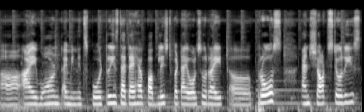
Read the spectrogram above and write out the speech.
Uh, I want, I mean, it's poetries that I have published, but I also write uh, prose and short stories.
